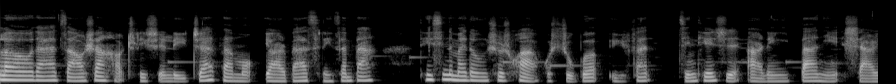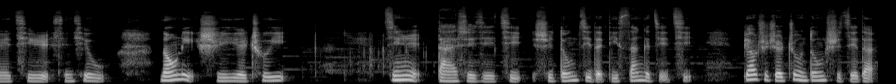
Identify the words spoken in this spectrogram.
Hello，大家早上好，这里是荔枝 FM 幺二八四零三八，听心的脉动，说实话，我是主播雨帆。今天是二零一八年十二月七日，星期五，农历十一月初一。今日大雪节气是冬季的第三个节气，标志着仲冬时节的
